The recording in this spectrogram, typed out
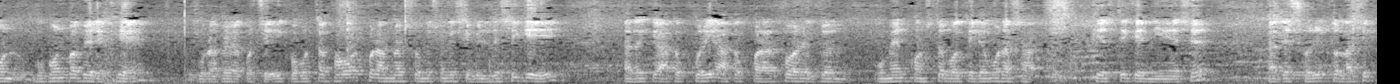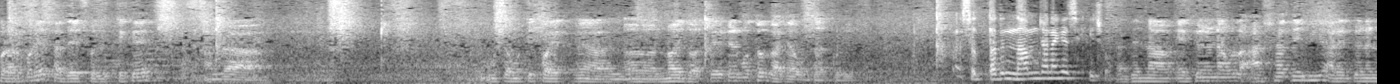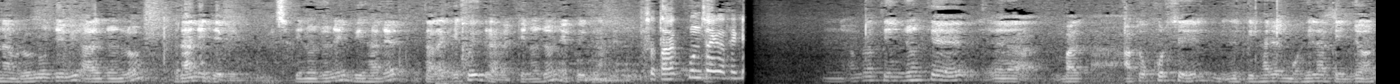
গোপন- গোপনভাবে রেখে ঘোরাফেরা করছে। এই খবরটা পাওয়ার পর আমরা সঙ্গে সঙ্গে সিভিল ড্রেসে গিয়ে তাদেরকে আটক করি। আটক করার পর একজন উমেন কনস্টেবল তেলেমোরা কেস থেকে নিয়ে এসে তাদের শরীর তল্লাশি করার পরে তাদের শরীর থেকে আমরা মোটামুটি কয়েক নয় দশ প্যাকেটের মতো গাঁজা উদ্ধার করি। তাদের নাম জানা গেছে কিছু। তাদের নাম একজনের নাম হলো আশা দেবী আরেকজনের নাম রুনু দেবী আরেকজন হলো রানী দেবী। তিনজনই বিহারের তারা একই গ্রামের তিনজন একই গ্রামের। তারা কোন জায়গা থেকে? আমরা তিনজনকে আটক করছি বিহারের মহিলা তিনজন।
